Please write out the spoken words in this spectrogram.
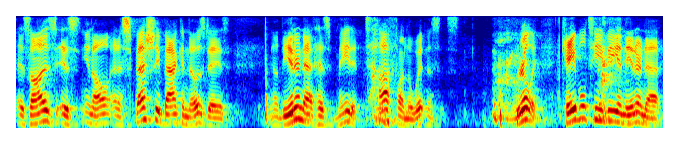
as long as, as you know, and especially back in those days, you know, the internet has made it tough on the witnesses. really. Cable TV and the internet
